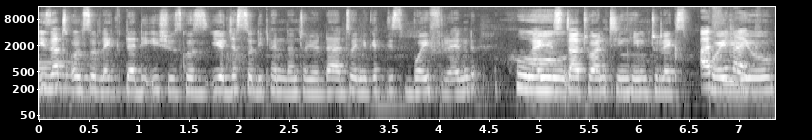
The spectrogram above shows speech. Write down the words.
Is that also like daddy issues because you're just so dependent on your dad? So when you get this boyfriend, Who- now you start wanting him to like I spoil feel like you.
